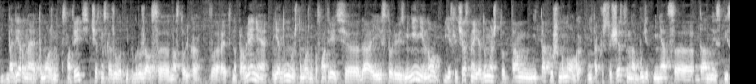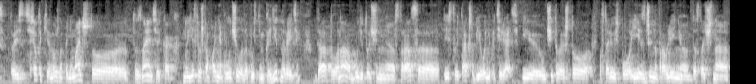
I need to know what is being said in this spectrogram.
Наверное, это можно посмотреть. Честно скажу, вот не погружался настолько в это направление. Я думаю, что можно посмотреть, э, да, и историю изменений, но, если честно, я думаю, что там не так уж много, не так уж существенно будет меняться данный список. То есть, все-таки нужно понимать, что, то знаете, как ну, если уж компания получила, допустим, кредитный рейтинг, да, то она будет очень стараться действовать так, чтобы его не потерять. И учитывая, что, повторюсь, по ESG направлению достаточно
